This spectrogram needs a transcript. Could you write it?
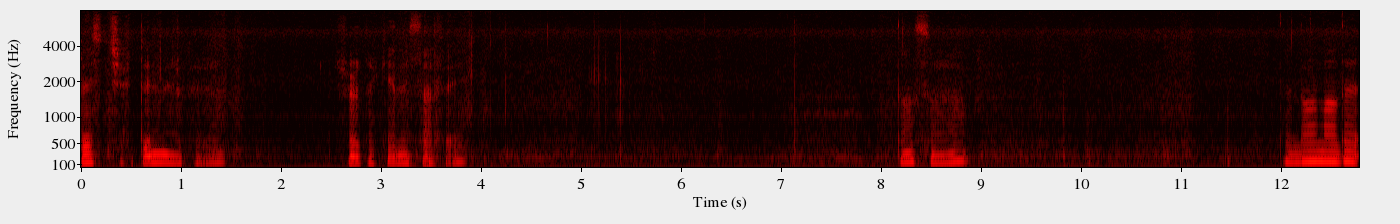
Beş çift değil mi Şuradaki mesafeyi. Daha sonra normalde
